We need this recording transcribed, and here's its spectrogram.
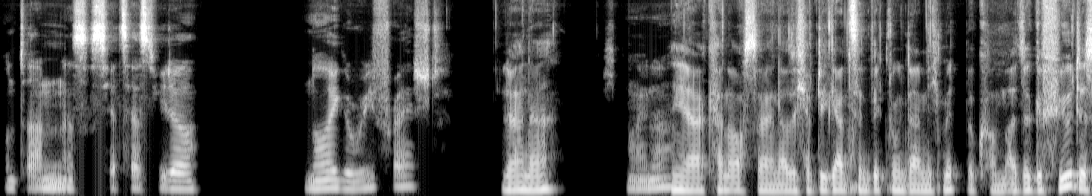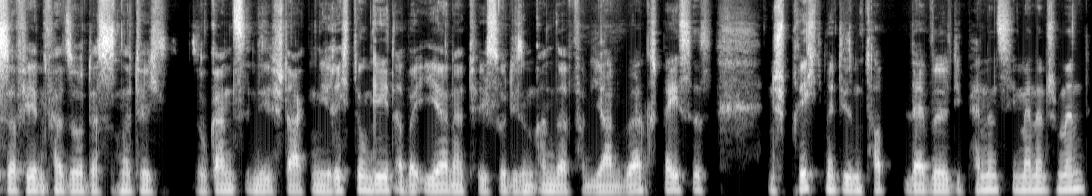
Und dann ist es jetzt erst wieder neu gerefreshed? Learner? Ich meine. Ja, kann auch sein. Also ich habe die ganze Entwicklung da nicht mitbekommen. Also gefühlt ist es auf jeden Fall so, dass es natürlich so ganz in die stark in die Richtung geht, aber eher natürlich so diesem Ansatz von Jan Workspaces entspricht mit diesem Top-Level Dependency Management.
